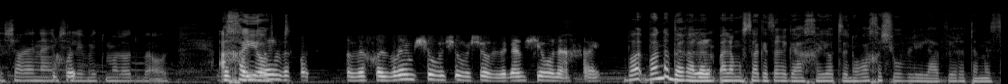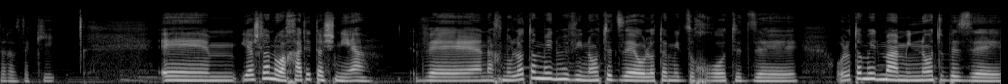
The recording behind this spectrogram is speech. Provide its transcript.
ישר העיניים. שלי מתמלאות באות. אחיות. וחוז- וחוזרים שוב ושוב ושוב, זה גם שירו נא אחי. בוא, בוא נדבר על. על המושג הזה רגע, אחיות. זה נורא חשוב לי להעביר את המסר הזה, כי יש לנו אחת את השנייה, ואנחנו לא תמיד מבינות את זה, או לא תמיד זוכרות את זה, או לא תמיד מאמינות בזה.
